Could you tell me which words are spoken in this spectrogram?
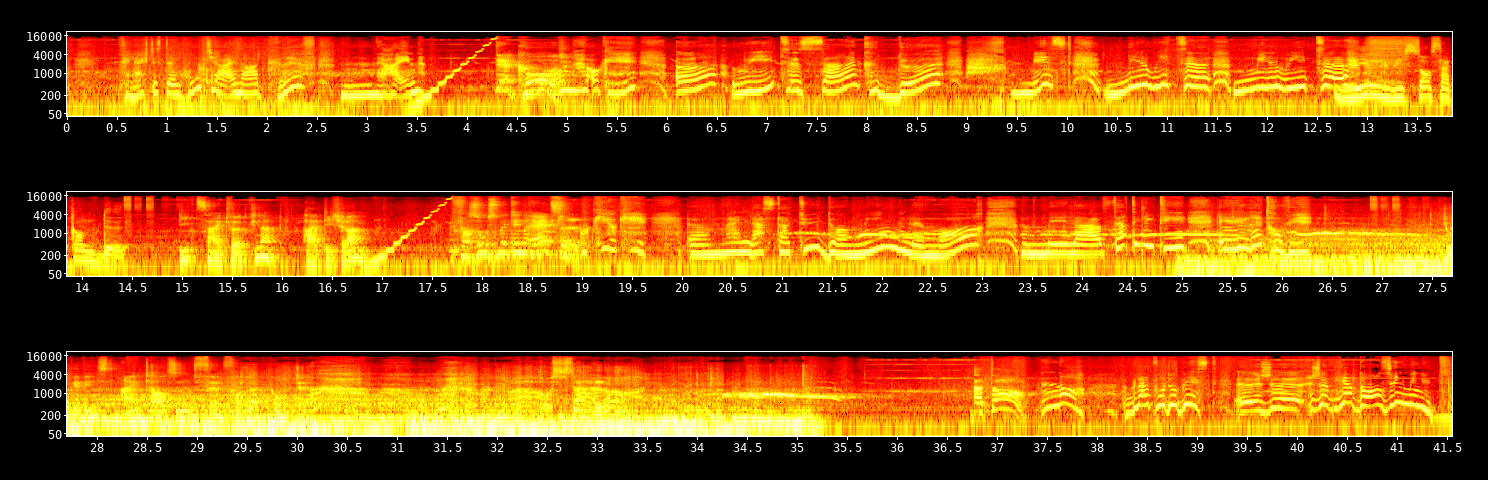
Vielleicht ist der Hut ja eine Art Griff. Nein. Der Code! Okay. 1, 8, 5, 2. Ach, Mist. 1008, 1008. 1852. Die Zeit wird knapp. Halt dich ran. Versuch's mit dem Rätsel. Ok, ok. Euh, la statue domine le mort, mais la fertilité est retrouvée. Du gewinnst 1500 Punkte. Oh, ça alors Attends Non, bleib wo du bist. Euh, je, je viens dans une minute.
